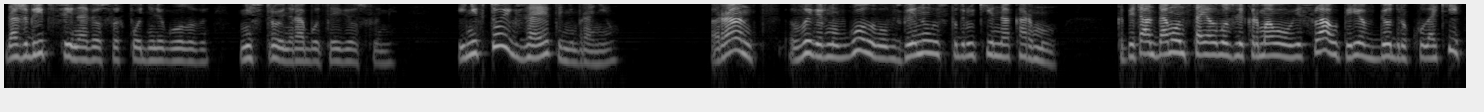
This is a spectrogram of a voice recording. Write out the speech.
Даже грибцы на веслах подняли головы, нестройно работая веслами, и никто их за это не бронил. Ранд, вывернув голову, взглянул из-под руки на корму. Капитан Дамон стоял возле кормового весла, уперев в бедра кулаки,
